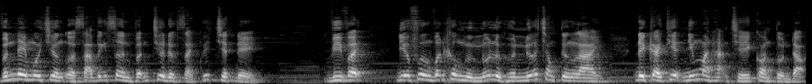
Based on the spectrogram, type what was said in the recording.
vấn đề môi trường ở xã Vĩnh Sơn vẫn chưa được giải quyết triệt để. Vì vậy, địa phương vẫn không ngừng nỗ lực hơn nữa trong tương lai để cải thiện những mặt hạn chế còn tồn động.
